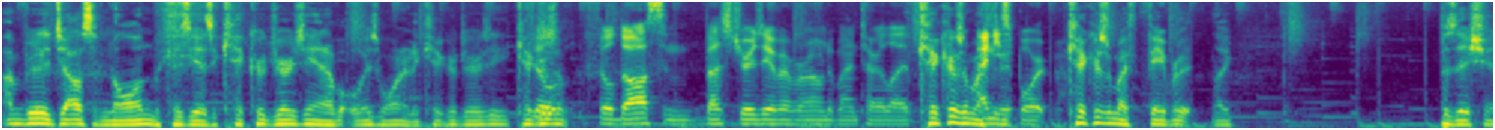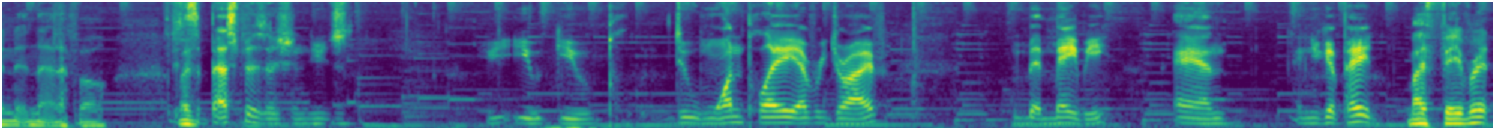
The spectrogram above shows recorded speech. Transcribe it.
I'm really jealous of Nolan because he has a kicker jersey, and I've always wanted a kicker jersey. Kickers, Phil, Phil Dawson, best jersey I've ever owned in my entire life. kickers are my Any fa- sport. kickers are my favorite like position in the NFL. It's My- the best position. You just you you, you pl- do one play every drive, m- maybe, and and you get paid. My favorite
